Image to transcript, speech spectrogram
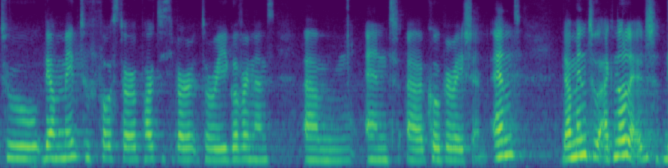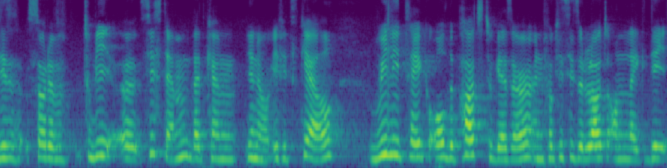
to, they are made to foster participatory governance um, and uh, cooperation. And they're meant to acknowledge this sort of, to be a system that can, you know, if it scale, really take all the parts together and focuses a lot on like the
